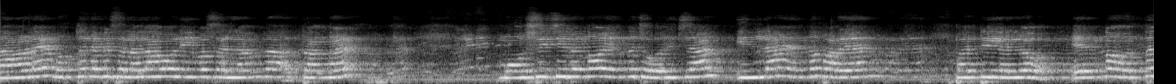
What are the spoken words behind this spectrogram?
നാളെ മുത്തുനബി സല്ലല്ലാഹു അലൈഹി വസല്ലം തങ്ങൾ മോഷിച്ചിരുന്നോ എന്ന് ചോദിച്ചാൽ ഇല്ല എന്ന് പറയാൻ പറ്റില്ലല്ലോ എന്നോർത്ത്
